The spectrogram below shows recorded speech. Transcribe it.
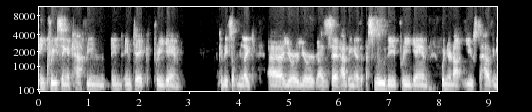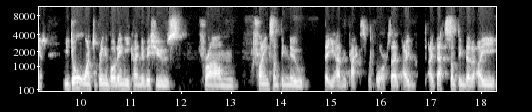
increasing a caffeine in, intake pre-game. It could be something like uh, you're you're as I said having a, a smoothie pre-game when you're not used to having it. You don't want to bring about any kind of issues from trying something new that you haven't practiced before. So I, I, I that's something that I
